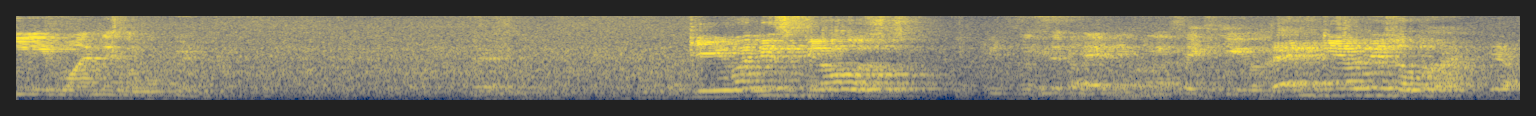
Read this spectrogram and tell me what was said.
K1 is open. k1 is closed. So then K1. then k1 is open yeah.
